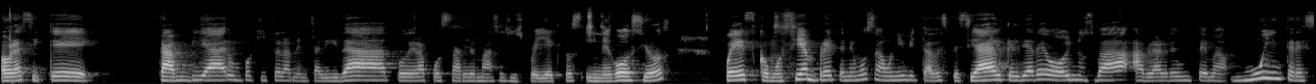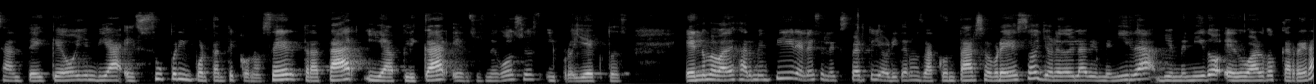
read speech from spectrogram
ahora sí que cambiar un poquito la mentalidad, poder apostarle más a sus proyectos y negocios. Pues como siempre tenemos a un invitado especial que el día de hoy nos va a hablar de un tema muy interesante que hoy en día es súper importante conocer, tratar y aplicar en sus negocios y proyectos. Él no me va a dejar mentir, él es el experto y ahorita nos va a contar sobre eso. Yo le doy la bienvenida. Bienvenido, Eduardo Carrera.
